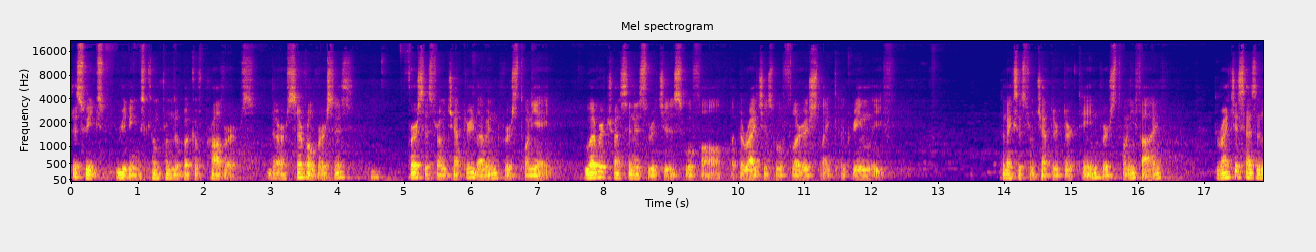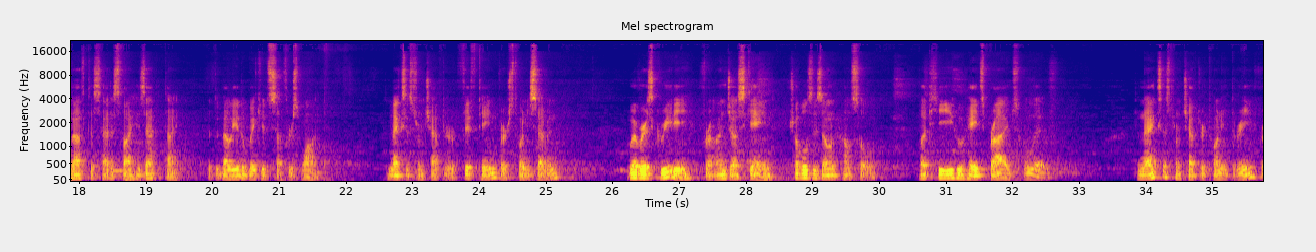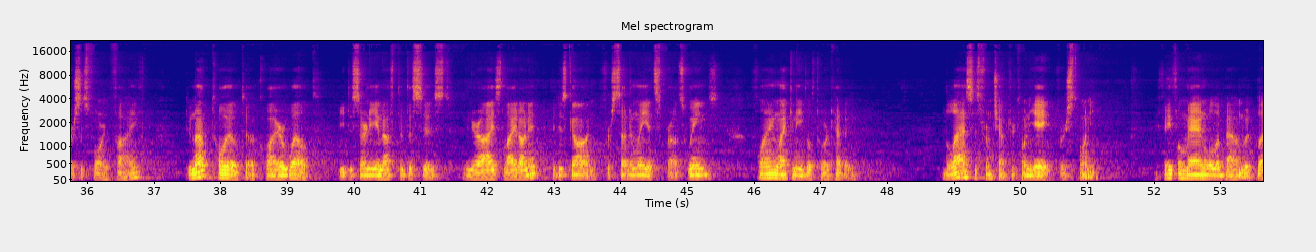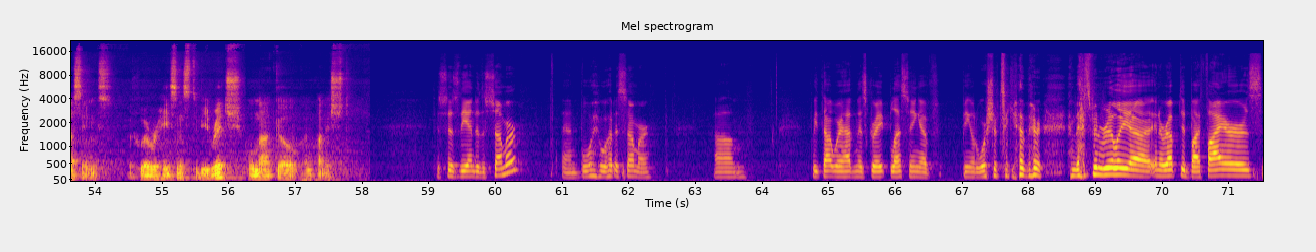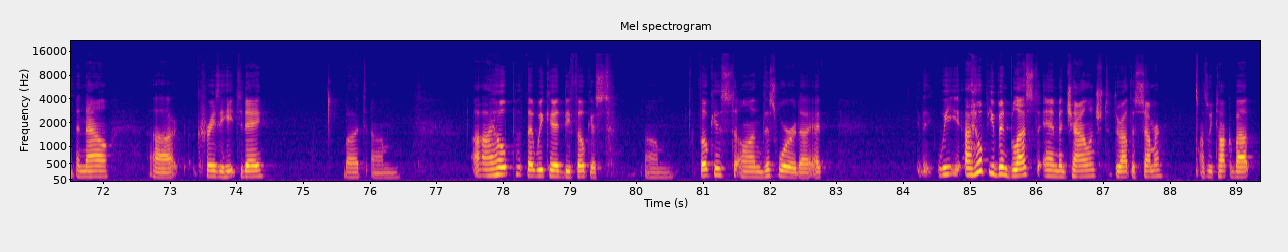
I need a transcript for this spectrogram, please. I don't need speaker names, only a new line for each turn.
This week's readings come from the book of Proverbs. There are several verses. First is from chapter 11, verse 28. Whoever trusts in his riches will fall, but the righteous will flourish like a green leaf. The next is from chapter 13, verse 25. The righteous has enough to satisfy his appetite, but the belly of the wicked suffers want. The next is from chapter 15, verse 27. Whoever is greedy for unjust gain troubles his own household, but he who hates bribes will live. The next is from chapter 23, verses 4 and 5. Do not toil to acquire wealth. Be discerning enough to desist. When your eyes light on it, it is gone, for suddenly it sprouts wings, flying like an eagle toward heaven. The last is from chapter 28, verse 20. A faithful man will abound with blessings, but whoever hastens to be rich will not go unpunished.
This is the end of the summer, and boy, what a summer. Um, we thought we were having this great blessing of being able to worship together, and that's been really uh, interrupted by fires and now uh, crazy heat today. But um, I hope that we could be focused, um, focused on this word. I, I, we, I hope you've been blessed and been challenged throughout the summer as we talk about.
